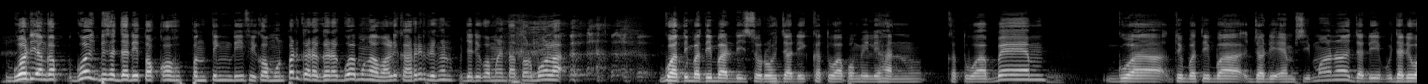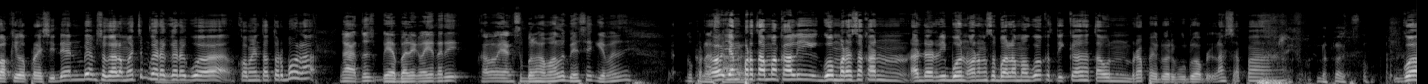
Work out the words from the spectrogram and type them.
Gua dianggap gua bisa jadi tokoh penting di Vkom Unpad gara-gara gua mengawali karir dengan jadi komentator bola. Gua tiba-tiba disuruh jadi ketua pemilihan ketua BEM. Gua tiba-tiba jadi MC mana, jadi jadi wakil presiden BEM segala macam gara-gara gua komentator bola. Nggak terus ya balik lagi tadi kalau yang sebelah sama lo biasanya gimana sih? Gue pernah. Oh, yang pertama kali gue merasakan ada ribuan orang sebelah sama gue ketika tahun berapa ya 2012 apa? gue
